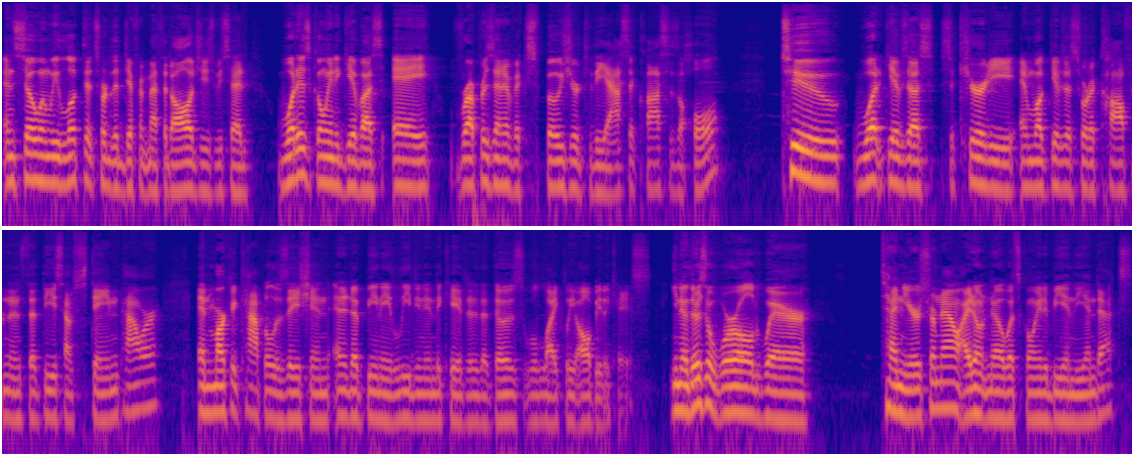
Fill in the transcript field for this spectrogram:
And so when we looked at sort of the different methodologies, we said, what is going to give us a representative exposure to the asset class as a whole? Two, what gives us security and what gives us sort of confidence that these have staying power? And market capitalization ended up being a leading indicator that those will likely all be the case. You know, there's a world where 10 years from now, I don't know what's going to be in the index,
